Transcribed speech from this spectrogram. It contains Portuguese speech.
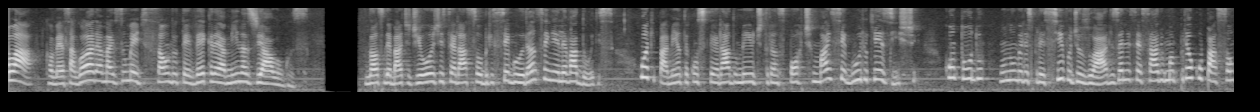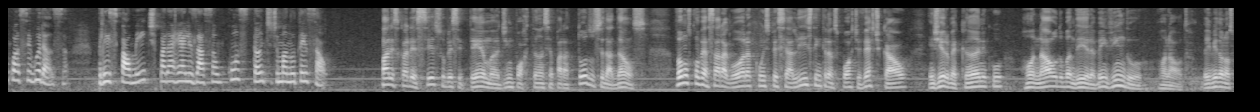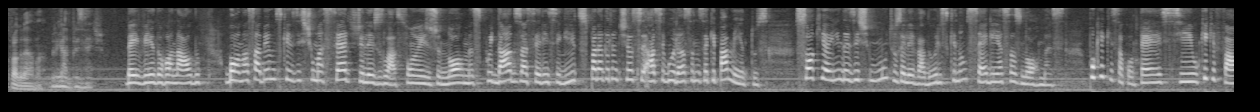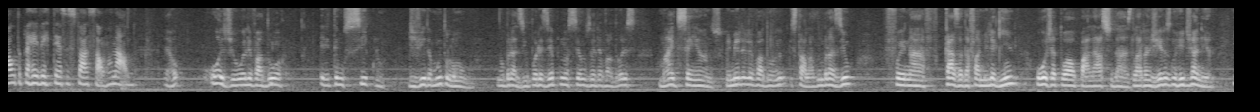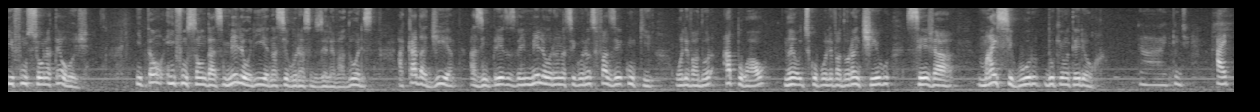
Olá, começa agora mais uma edição do TV CREA Minas Diálogos. Nosso debate de hoje será sobre segurança em elevadores. O equipamento é considerado o meio de transporte mais seguro que existe. Contudo, um número expressivo de usuários é necessário uma preocupação com a segurança, principalmente para a realização constante de manutenção. Para esclarecer sobre esse tema de importância para todos os cidadãos, vamos conversar agora com o especialista em transporte vertical, engenheiro mecânico, Ronaldo Bandeira. Bem-vindo, Ronaldo. Bem-vindo ao nosso programa. Obrigado, presidente. Bem-vindo, Ronaldo. Bom, nós sabemos que existe uma série de legislações, de normas, cuidados a serem seguidos para garantir a segurança nos equipamentos. Só que ainda existem muitos elevadores que não seguem essas normas. Por que, que isso acontece? O que, que falta para reverter essa situação, Ronaldo? É, hoje o elevador ele tem um ciclo de vida muito longo. No Brasil, por exemplo, nós temos elevadores mais de 100 anos. O primeiro elevador instalado no Brasil foi na casa da família Guine, hoje atual Palácio das Laranjeiras, no Rio de Janeiro, e funciona até hoje. Então, em função das melhorias na segurança dos elevadores, a cada dia as empresas vêm melhorando a segurança, fazer com que o elevador atual, né, desculpa, o elevador antigo, seja mais seguro do que o anterior. Ah, entendi. Aí...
